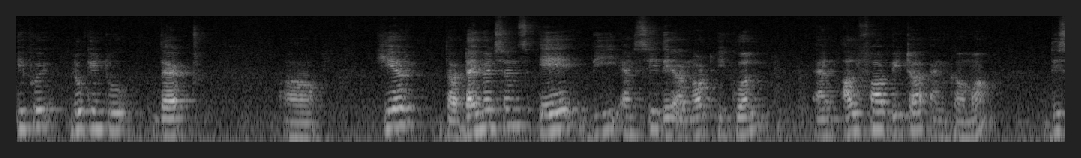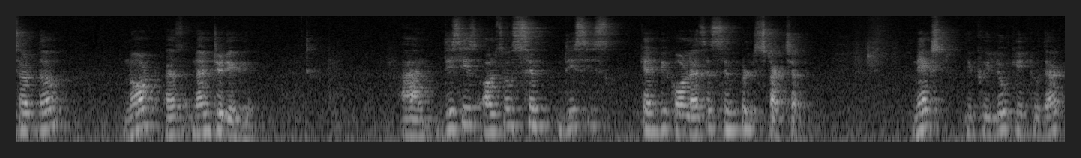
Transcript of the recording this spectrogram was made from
if we look into that, uh, here the dimensions A, B and C they are not equal and alpha, beta and gamma these are the not as 90 degree. And this is also this is can be called as a simple structure. Next if we look into that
